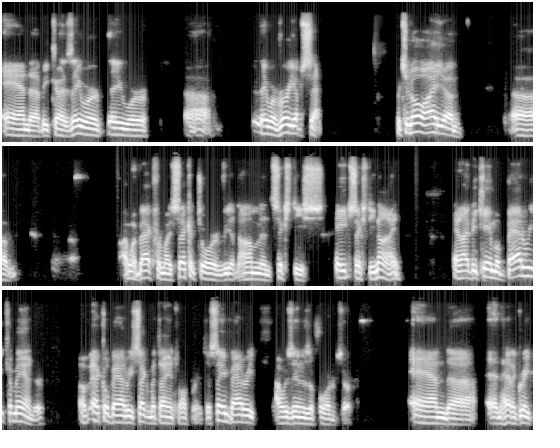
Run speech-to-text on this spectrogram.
and uh, because they were they were uh, they were very upset. But you know, I um, uh, I went back for my second tour in Vietnam in 68, 69, and I became a battery commander of Echo Battery, 2nd Battalion, 12th Marines, the same battery I was in as a forward observer. and uh, and had a great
